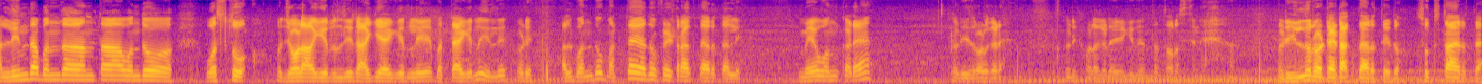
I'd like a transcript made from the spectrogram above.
ಅಲ್ಲಿಂದ ಬಂದಂಥ ಒಂದು ವಸ್ತು. ಜೋಳ ಆಗಿರಲಿ ರಾಗಿ ಆಗಿರಲಿ ಭತ್ತ ಆಗಿರಲಿ ಇಲ್ಲಿ ನೋಡಿ ಅಲ್ಲಿ ಬಂದು ಮತ್ತೆ ಅದು ಫಿಲ್ಟರ್ ಆಗ್ತಾ ಇರುತ್ತೆ ಅಲ್ಲಿ. ಮೇವು ಒಂದು ಕಡೆ ನೋಡಿ ಇದ್ರೊಳಗಡೆ ನೋಡಿ ಒಳಗಡೆ ಹೇಗಿದೆ ಅಂತ ತೋರಿಸ್ತೀನಿ. ನೋಡಿ ಇಲ್ಲೂ ರೊಟೇಟ್ ಆಗ್ತಾ ಇರುತ್ತೆ ಇದು ಸುತ್ತಾ ಇರುತ್ತೆ.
